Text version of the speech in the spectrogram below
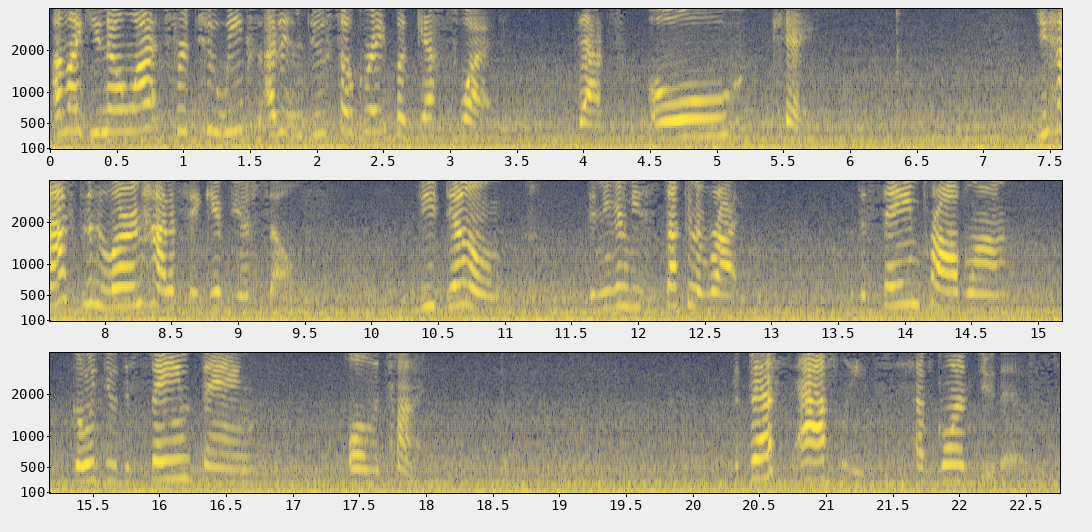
I'm like, you know what? For 2 weeks I didn't do so great, but guess what? That's okay. You have to learn how to forgive yourself. If you don't, then you're going to be stuck in a rut with the same problem, going through the same thing all the time. The best athletes have gone through this.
